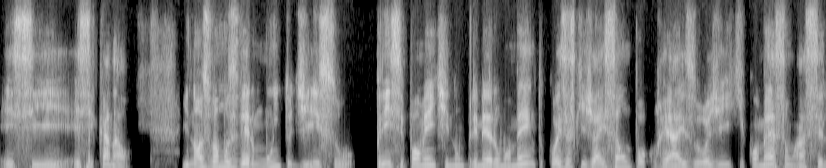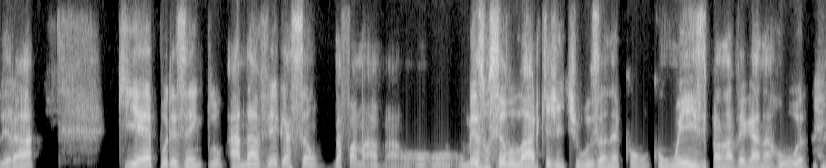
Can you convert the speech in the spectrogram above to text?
esse, esse canal. E nós vamos ver muito disso, principalmente num primeiro momento, coisas que já são um pouco reais hoje e que começam a acelerar, que é, por exemplo, a navegação, da forma, a, a, o, o, mesmo celular que a gente usa né, com, com o Waze para navegar na rua, é.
